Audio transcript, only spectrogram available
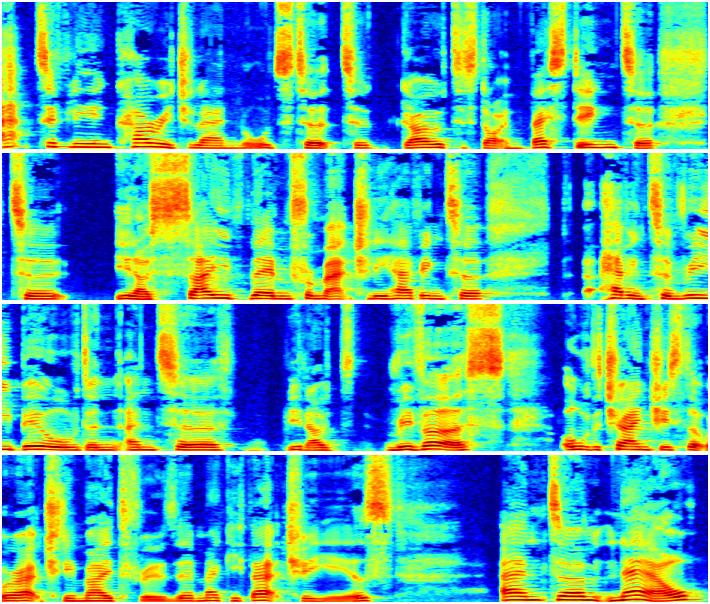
actively encouraged landlords to, to go, to start investing, to, to, you know, save them from actually having to having to rebuild and, and to, you know, reverse all the changes that were actually made through the Maggie Thatcher years. And um, now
